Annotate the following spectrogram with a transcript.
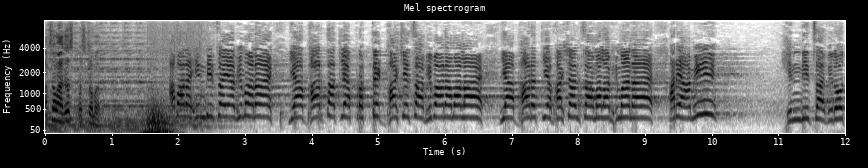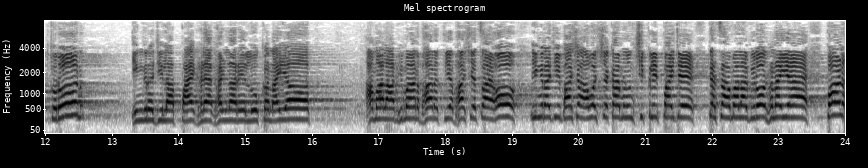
असं माझं स्पष्ट मत आम्हाला हिंदीचाही अभिमान आहे. या भारतातल्या प्रत्येक भाषेचा अभिमान आम्हाला आहे. या भारतीय भाषांचा आम्हाला अभिमान आहे. अरे आम्ही हिंदीचा विरोध करून इंग्रजीला पायघड्या घालणारे लोक नाही आहोत आम्हाला अभिमान भारतीय भाषेचा आहे हो. इंग्रजी भाषा आवश्यक आहे म्हणून शिकली पाहिजे. त्याचा आम्हाला विरोध नाही आहे पण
